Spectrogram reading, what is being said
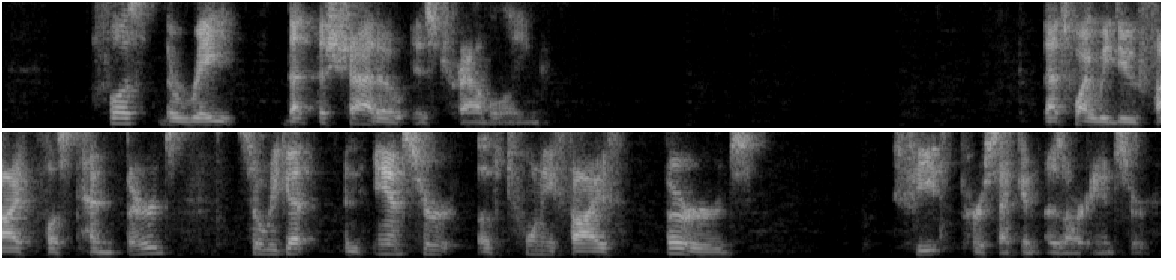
plus the rate that the shadow is traveling. That's why we do 5 plus 10 thirds. So we get an answer of 25 thirds feet per second as our answer.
